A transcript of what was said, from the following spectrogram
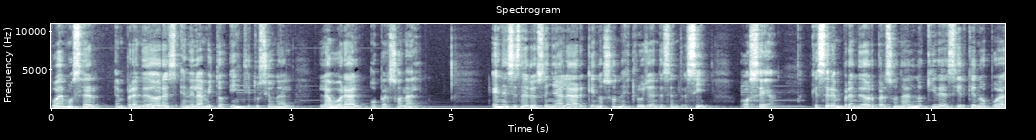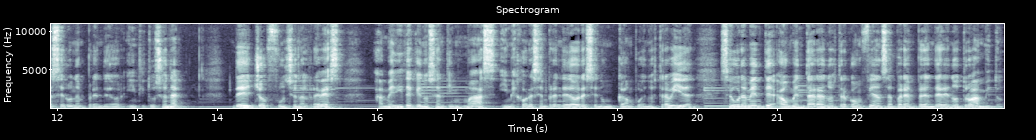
Podemos ser emprendedores en el ámbito institucional, laboral o personal. Es necesario señalar que no son excluyentes entre sí, o sea, que ser emprendedor personal no quiere decir que no pueda ser un emprendedor institucional. De hecho, funciona al revés. A medida que nos sentimos más y mejores emprendedores en un campo de nuestra vida, seguramente aumentará nuestra confianza para emprender en otro ámbito.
